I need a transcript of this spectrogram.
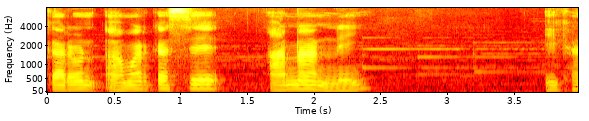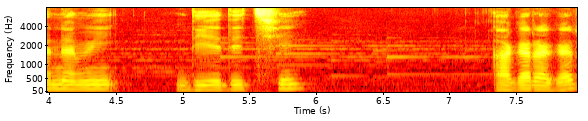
কারণ আমার কাছে আনার নেই। এখানে আমি দিয়ে দিচ্ছি আগার আগার।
